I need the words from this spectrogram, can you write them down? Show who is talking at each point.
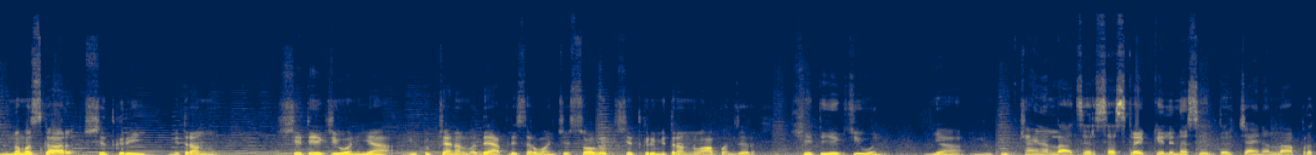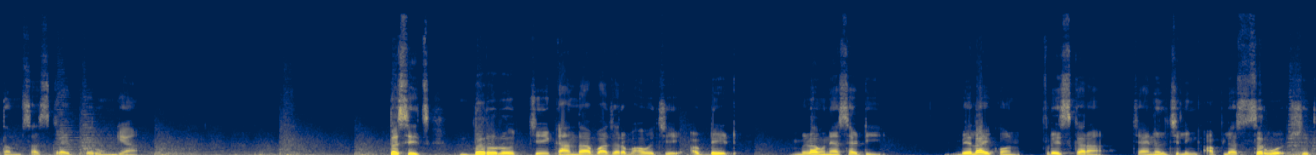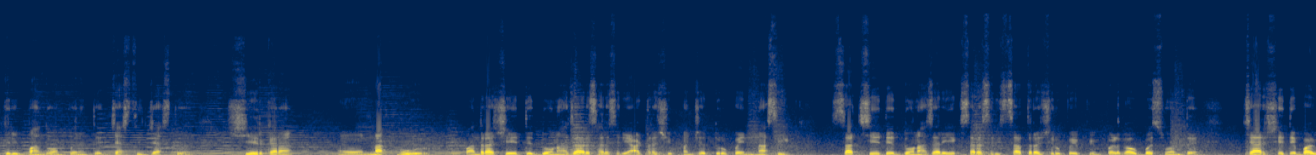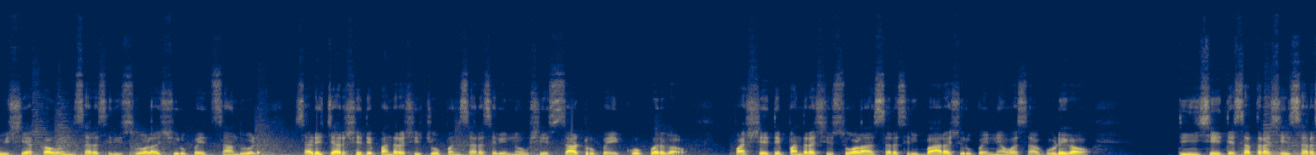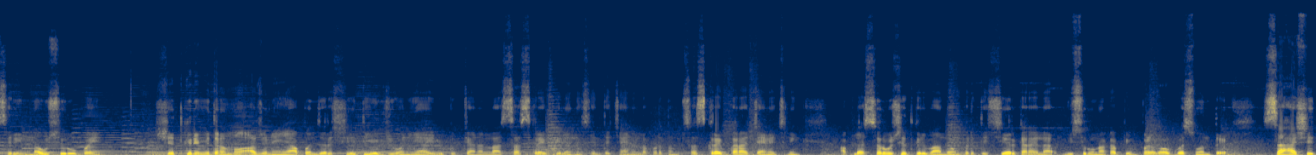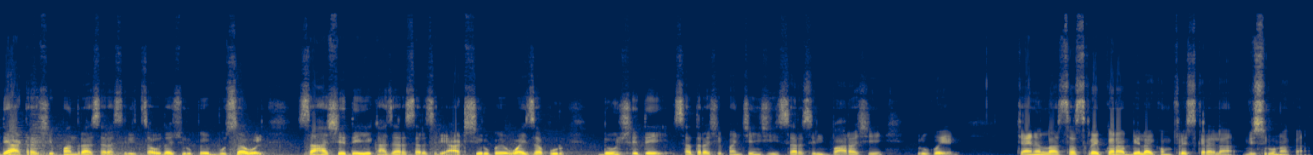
Speaker 1: नमस्कार शेतकरी मित्रांनो. शेती एक जीवन या यूट्यूब चॅनलमध्ये आपले सर्वांचे स्वागत. शेतकरी मित्रांनो आपण जर शेती एक जीवन या यूट्यूब चॅनलला जर सबस्क्राईब केले नसेल तर चॅनलला प्रथम सबस्क्राईब करून घ्या. तसेच दररोजचे कांदा बाजारभावाचे अपडेट मिळवण्यासाठी बेल आयकॉन प्रेस करा. चॅनलची लिंक आपल्या सर्व शेतकरी बांधवांपर्यंत जास्तीत जास्त शेअर करा. नागपूर पंधराशे ते दोन हजार सरासरी अठराशे पंच्याहत्तर रुपये नाशिक सातशे ते दोन हजार एक सरासरी सतराशे रुपये पिंपळगाव बसवंत चारशे ते बावीसशे एक्कावन्न सरासरी सोळाशे रुपये चांदवड साडेचारशे ते पंधराशे चोपन्न सरासरी नऊशे साठ रुपये कोपरगाव पाचशे ते पंधराशे सोळा सरासरी बाराशे रुपये नेवासा घोडेगाव तीनशे ते सतराशे सरासरी नऊशे रुपये शेतकरी मित्रांनो अजूनही आपण जर शेती एक जीवन या यूट्यूब चॅनलला सबस्क्राईब केलं नसेल तर चॅनलला प्रथम सबस्क्राईब करा. चॅनलची लिंक आपल्या सर्व शेतकरी बांधवांपर्यंत शेअर करायला विसरू नका. पिंपळगाव बसवंत सहाशे ते अठराशे पंधरा सरासरी चौदाशे रुपये भुसावळ सहाशे ते एक हजार सरासरी आठशे रुपये वैजापूर दोनशे ते सतराशे पंच्याऐंशी सरासरी बाराशे रुपये. चॅनलला सबस्क्राईब करा बेल आयकॉन प्रेस करायला विसरू नका.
